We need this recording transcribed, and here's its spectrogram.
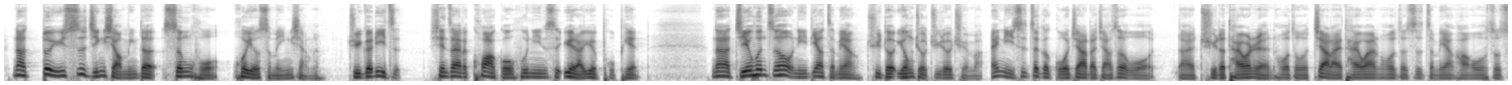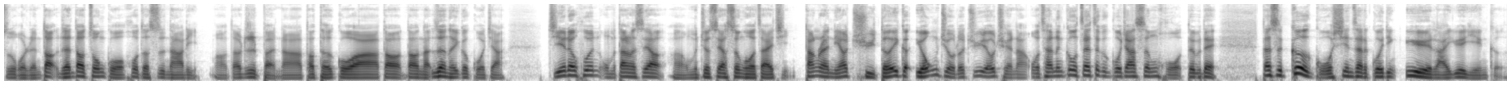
那对于市井小民的生活会有什么影响呢？举个例子，现在的跨国婚姻是越来越普遍。那结婚之后，你一定要怎么样取得永久居留权嘛？哎，你是这个国家的，假设我呃娶了台湾人，或者我嫁来台湾，或者是怎么样哈，或者是我人到人到中国，或者是哪里啊，到日本啊，到德国啊，到到哪任何一个国家结了婚，我们当然是要啊，我们就是要生活在一起。当然你要取得一个永久的居留权啊，我才能够在这个国家生活，对不对？但是各国现在的规定越来越严格，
